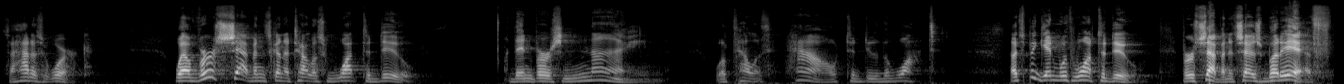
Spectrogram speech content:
So, how does it work? Well, verse 7 is going to tell us what to do. Then, verse 9 will tell us how to do the what. Let's begin with what to do. Verse 7 it says, But if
